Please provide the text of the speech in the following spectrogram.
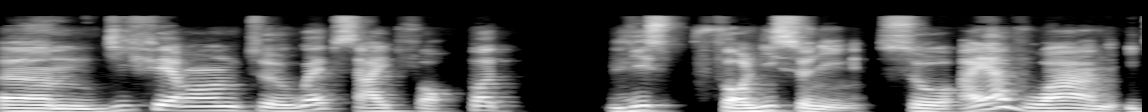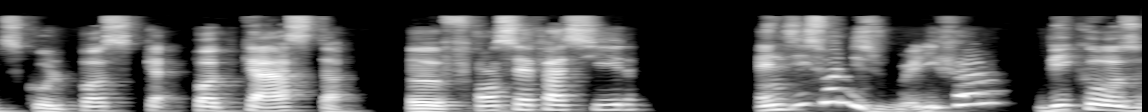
um, different uh, website for pod list for listening. So I have one. It's called podcast uh, Français Facile, and this one is really fun because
